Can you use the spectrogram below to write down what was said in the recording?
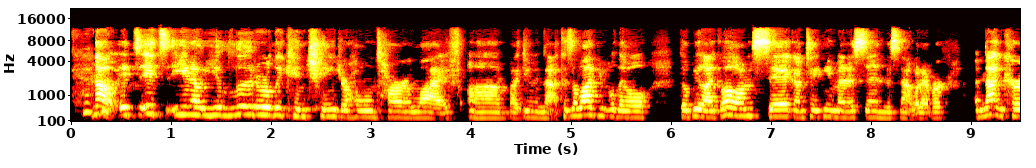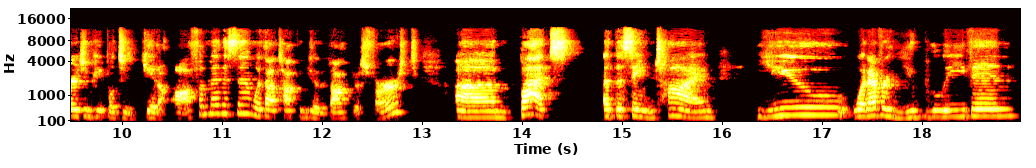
no, it's it's you know you literally can change your whole entire life um, by doing that because a lot of people they'll they'll be like oh I'm sick I'm taking medicine this not whatever. I'm not encouraging people to get off of medicine without talking to the doctors first. Um, but at the same time, you whatever you believe in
